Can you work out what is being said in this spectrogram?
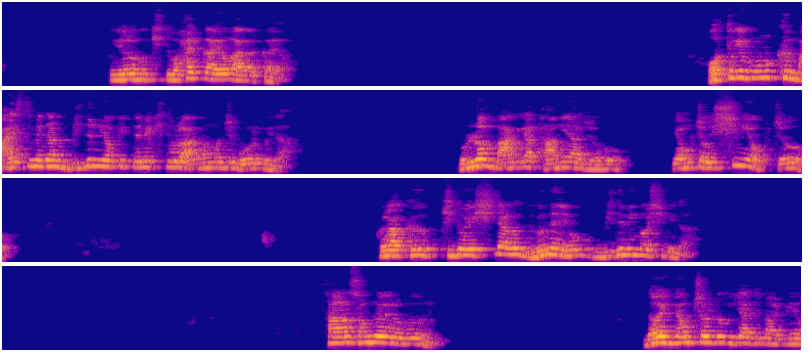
여러분 기도할까요? 안 할까요? 어떻게 보면 그 말씀에 대한 믿음이 없기 때문에 기도를 안 한 건지 모릅니다. 물론 마귀가 방해하죠. 영적인 힘이 없죠. 그러나 그 기도의 시작은 은혜요, 믿음인 것입니다. 사랑하는 성도 여러분, 너의 명철도 의지하지 말며,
